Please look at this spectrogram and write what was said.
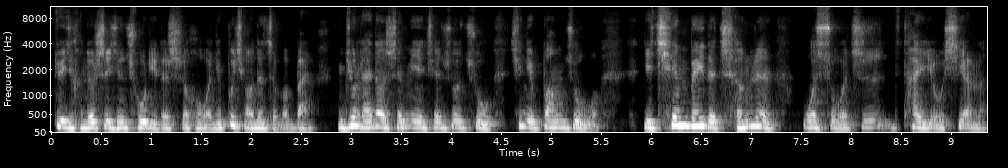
对很多事情处理的时候啊，你不晓得怎么办，你就来到神面前说：“主，请你帮助我。”你谦卑的承认我所知太有限了，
